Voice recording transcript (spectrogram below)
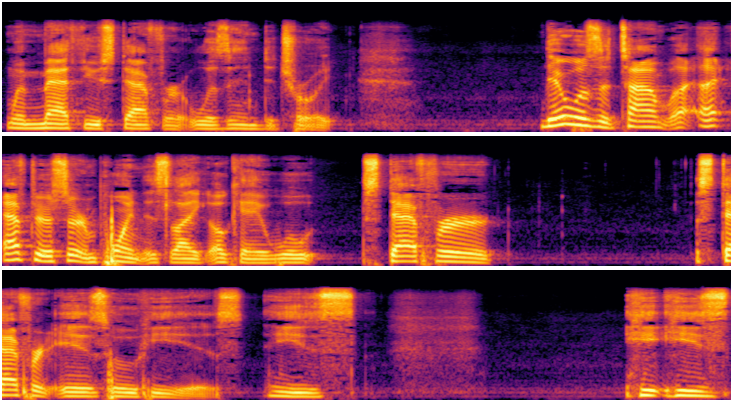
when Matthew Stafford was in Detroit. There was a time after a certain point, it's like, okay, well, Stafford, Stafford is who he is. He's he he's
